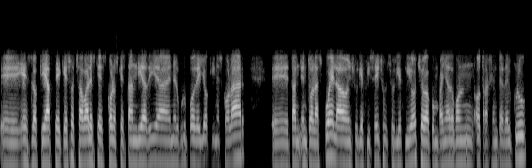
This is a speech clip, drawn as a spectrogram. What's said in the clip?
eh, es lo que hace que esos chavales que es con los que están día a día en el grupo de jockey escolar, eh, en toda la escuela o en su 16 o en su 18, acompañado con otra gente del club,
